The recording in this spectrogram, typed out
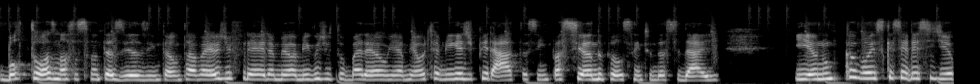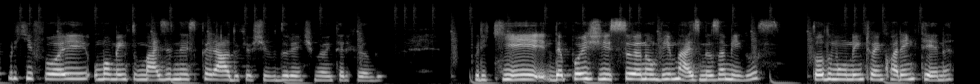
botou as nossas fantasias, então tava eu de freira, meu amigo de tubarão e a minha outra amiga de pirata, assim, passeando pelo centro da cidade. E eu nunca vou esquecer desse dia porque foi o momento mais inesperado que eu tive durante meu intercâmbio. Porque depois disso eu não vi mais meus amigos, todo mundo entrou em quarentena.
